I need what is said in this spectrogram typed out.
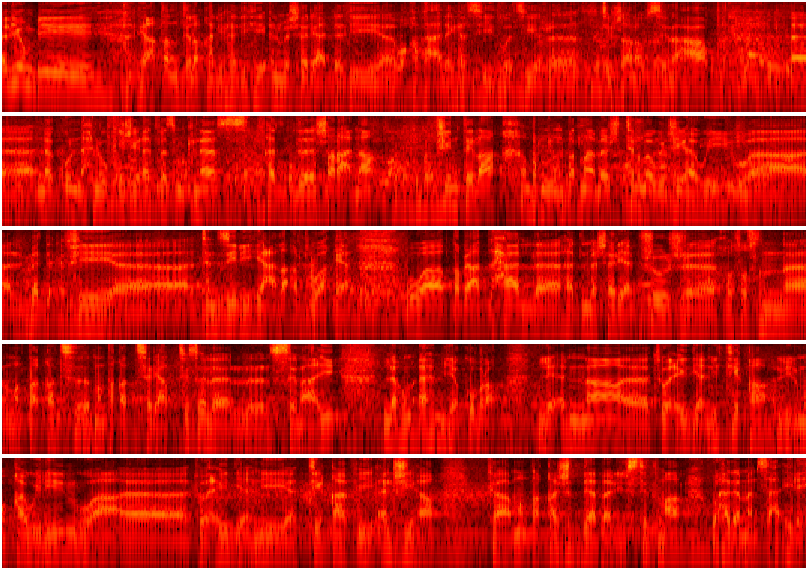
اليوم بإعطاء انطلاقة لهذه المشاريع الذي وقف عليها السيد وزير التجارة والصناعة. آه، نكون نحن في جهة فاس مكناس قد شرعنا في انطلاق البرنامج التنموي الجهوي والبدء في آه، تنزيله على أرض الواقع. وبطبيعة الحال آه، هذه المشاريع بجوج خصوصا المنطقة منطقة الاتصال الصناعي لهم أهمية كبرى لأن تعيد يعني الثقة للمقاولين وتعيد يعني الثقة في الجهة كمنطقة جذابة للاستثمار وهذا ما نسعى إليه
